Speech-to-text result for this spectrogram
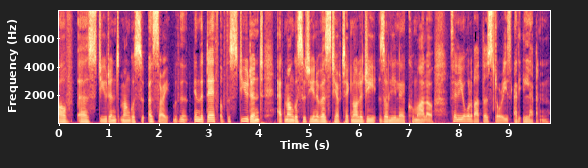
of a student, Mangosu, uh, sorry, in the death of the student at Mangosuthu University of Technology, Zolile Khumalo. I'll tell you all about those stories at 11.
